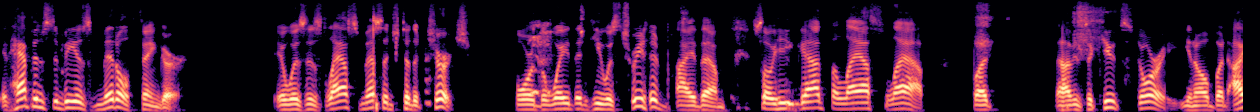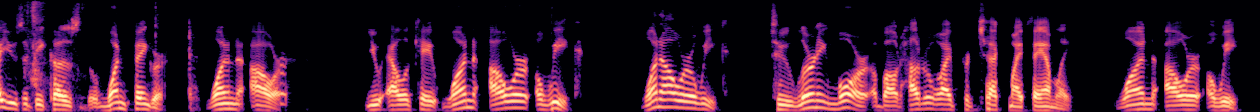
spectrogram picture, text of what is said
It happens to be his middle finger. It was his last message to the church for the way that he was treated by them. So he got the last laugh. But uh, it's a cute story, you know, but I use it because one finger, one hour. You allocate one hour a week one hour a week to learning more about how do I protect my family. One hour a week.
